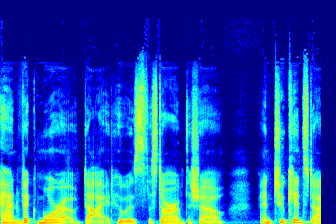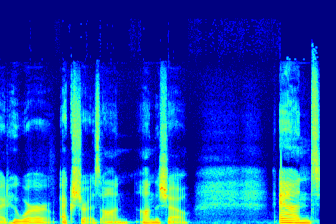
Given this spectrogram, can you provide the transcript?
and Vic Morrow died, who was the star of the show, and two kids died who were extras on on the show and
